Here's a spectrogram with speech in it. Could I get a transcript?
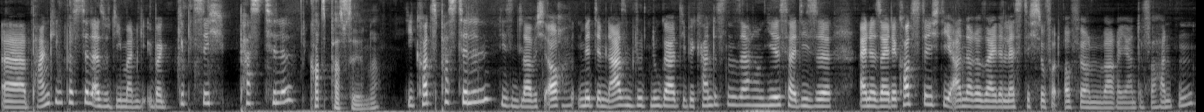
äh, Pumpkin-Pastille, also die man übergibt sich Pastille. Kotzpastillen, ne? Die Kotzpastillen, die sind, glaube ich, auch mit dem Nasenblut-Nougat die bekanntesten Sachen. Hier ist halt diese eine Seite kotzt dich, die andere Seite lässt dich sofort aufhören Variante vorhanden.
